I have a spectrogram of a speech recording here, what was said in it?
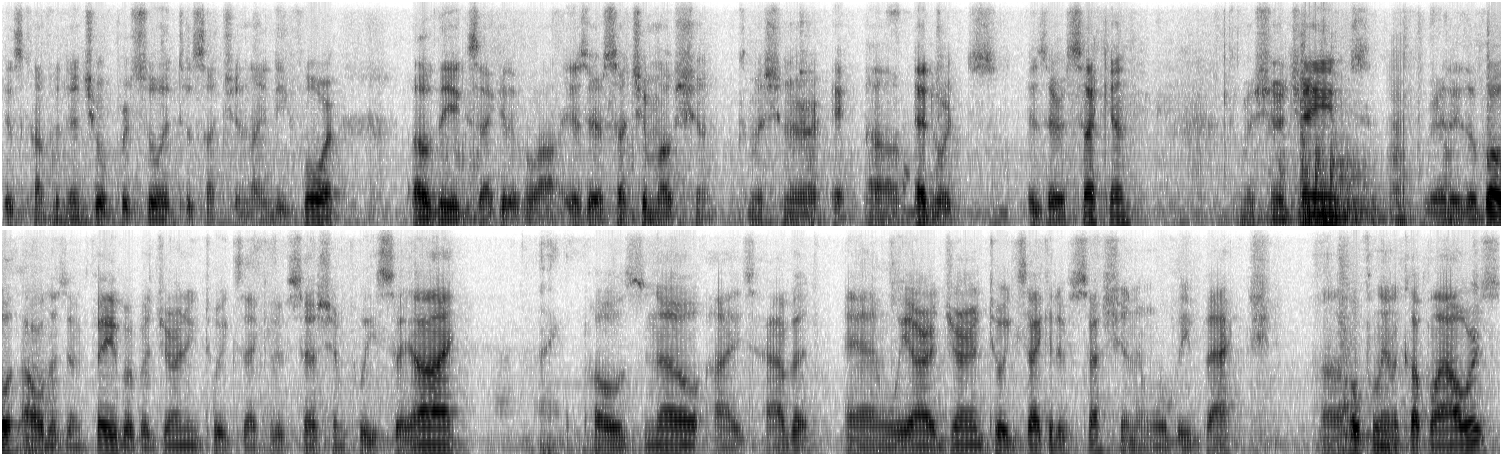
is confidential pursuant to Section 94 of the Executive Law? Is there such a motion? Commissioner uh, Edwards, is there a second? Commissioner James, ready to vote. All those in favor of adjourning to executive session, please say aye. Aye. Opposed, no. Ayes have it. And we are adjourned to executive session, and we'll be back uh, hopefully in a couple hours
